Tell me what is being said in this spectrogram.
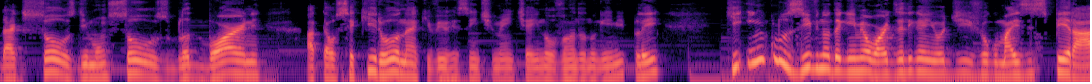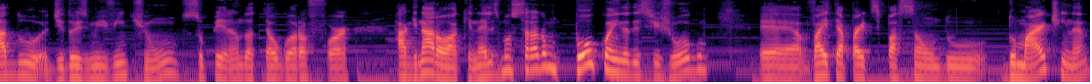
Dark Souls, Demon Souls, Bloodborne, até o Sekiro, né? Que veio recentemente aí inovando no gameplay. Que inclusive no The Game Awards ele ganhou de jogo mais esperado de 2021, superando até o God of War Ragnarok, né? Eles mostraram um pouco ainda desse jogo. É, vai ter a participação do, do Martin, né?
